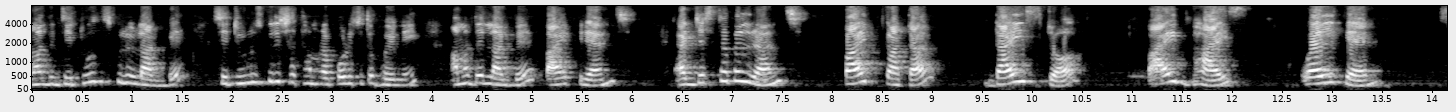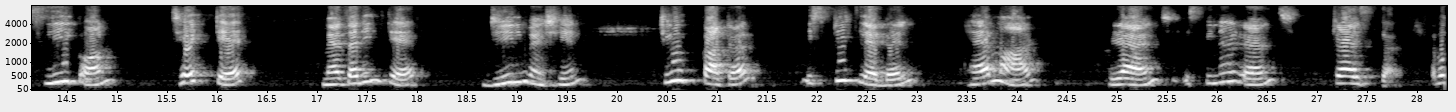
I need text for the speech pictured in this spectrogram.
আমাদের যে টুলসগুলো লাগবে, সেই টুলসগুলির সাথে আমরা পরিচিত হয়ে নেই। আমাদের লাগবে pipe wrench adjustable wrench pipe cutter, die stock, pipe vice, oil can silicone ছেট tape, measuring tape, drill machine, tube cutter spirit level hammer, wrench, spanner wrench, try square. এবং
